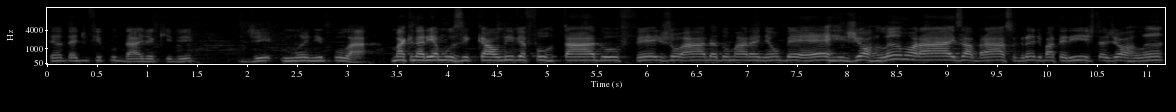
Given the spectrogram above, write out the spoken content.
tenho até dificuldade aqui de de manipular. Maquinaria musical, Lívia Furtado, Feijoada do Maranhão BR, Georlan Moraes, abraço, grande baterista, Georlan,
